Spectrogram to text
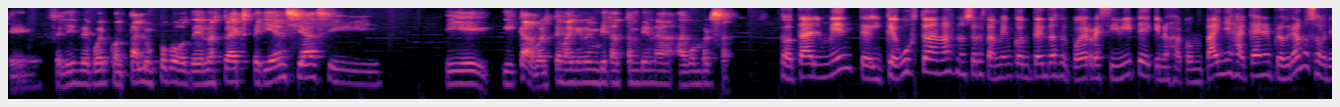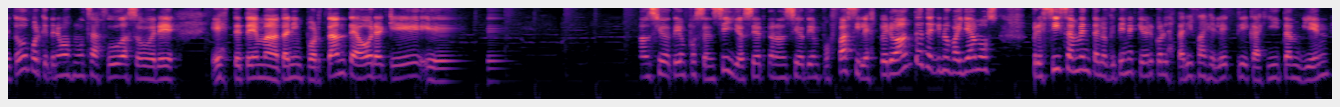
eh, feliz de poder contarle un poco de nuestras experiencias y, y, claro, el tema que nos invitan también a, conversar. Totalmente, y qué gusto además nosotros también contentos de poder recibirte y que nos acompañes acá en el programa, sobre todo porque tenemos muchas dudas sobre este tema tan importante ahora que... Eh, han sido tiempos sencillos, ¿cierto? No han sido tiempos fáciles. Pero antes de que nos vayamos precisamente a lo que tiene que ver con las tarifas eléctricas y también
